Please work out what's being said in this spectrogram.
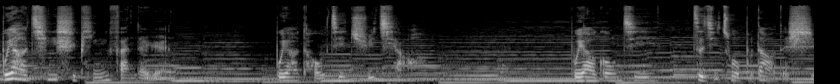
不要轻视平凡的人，不要投机取巧，不要攻击自己做不到的事。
